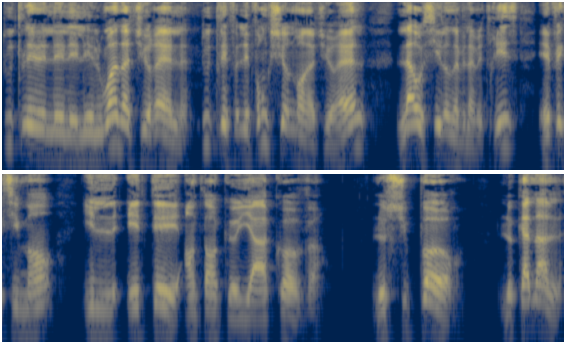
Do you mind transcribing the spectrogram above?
toutes les, les, lois naturelles, tous les, les, fonctionnements naturels. Là aussi, il en avait la maîtrise. Et effectivement, il était, en tant que Yaakov, le support le canal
